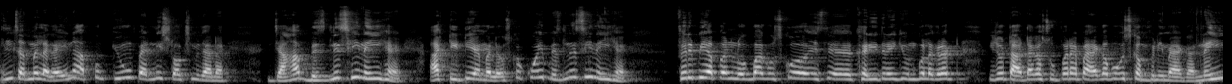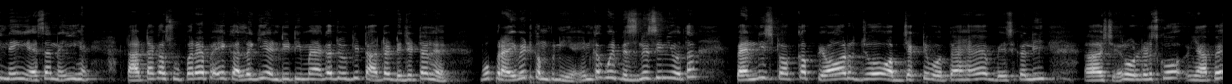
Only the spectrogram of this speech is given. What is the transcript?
इन सब में लगाइए ना, आपको क्यों पेनी स्टॉक्स में जाना है? जहाँ बिज़नेस ही नहीं है, आज टी टी एम एल है, उसका कोई बिज़नेस ही नहीं है। फिर भी अपन लोग बाग उसको इस खरीद रहे हैं कि उनको लग रहा है कि जो टाटा का सुपर ऐप आएगा वो इस कंपनी में आएगा। नहीं नहीं, ऐसा नहीं है। टाटा का सुपर ऐप एक अलग ही एंटिटी में आएगा जो कि टाटा डिजिटल है। वो प्राइवेट कंपनी है। इनका कोई बिज़नेस ही नहीं होता। पेनी स्टॉक का प्योर जो ऑब्जेक्टिव होता है बेसिकली शेयर होल्डर्स को यहाँ पे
